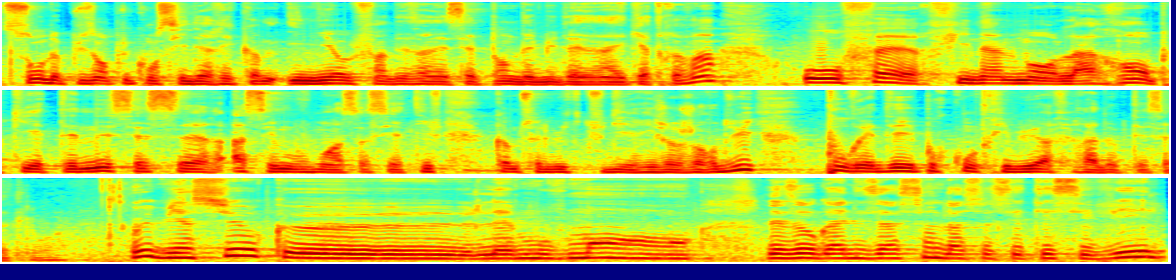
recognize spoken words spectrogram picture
sont de plus en plus considérées comme ignobles fin des années 70, début des années 80, ont offert finalement la rampe qui était nécessaire à ces mouvements associatifs comme celui que tu diriges aujourd'hui pour aider, pour contribuer à faire adopter cette loi? Oui, bien sûr que les mouvements, les organisations de la société civile,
